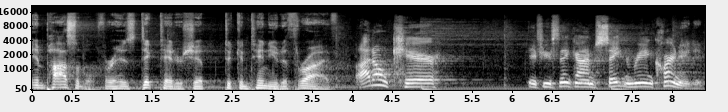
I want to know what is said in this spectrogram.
impossible for his dictatorship to continue to thrive. I don't care if you think I'm Satan reincarnated.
